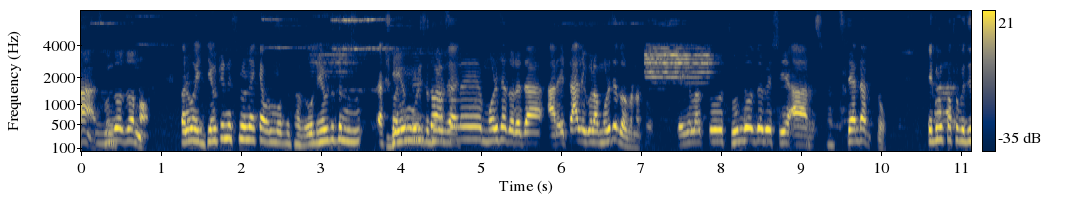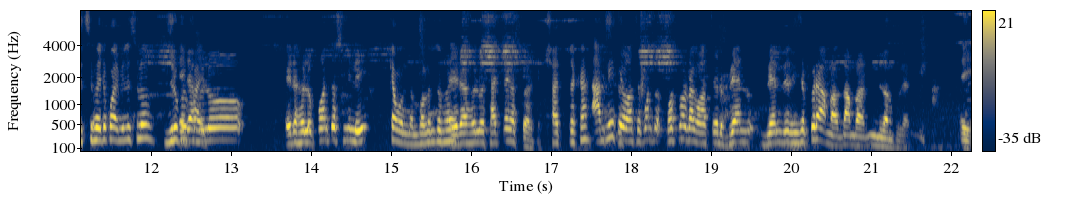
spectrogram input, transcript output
না সৌন্দর্য ন মানে ওই তুলনায় কেমন মজবুত হবে? ডেউটি তো আসলে মরিচা ধরে যা আর এই টালিগুলা মরিচা ধরবে না তো। এগুলো তো সৌন্দর্য বেশি আর আচ্ছা। স্ট্যান্ডার্ড তো। এগুলো কত করে দিচ্ছে ভাই? এটা কয় মিলি ছিল? জিরো এটা হলো এটা হলো পঞ্চাশ মিলি। কেমন দাম বলেন তো ভাই? এটা হলো ষাট টাকা স্কোয়ার ফিট ষাট টাকা? আর নিচেও আছে পঁচপন্ন টাকা আছে এটা ব্র্যান্ড ব্র্যান্ডের হিসাব করে আমরা দামটা নির্ধারণ করি আর কি। এই।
